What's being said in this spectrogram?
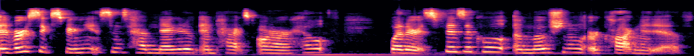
Adverse experiences have negative impacts on our health, whether it's physical, emotional, or cognitive.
